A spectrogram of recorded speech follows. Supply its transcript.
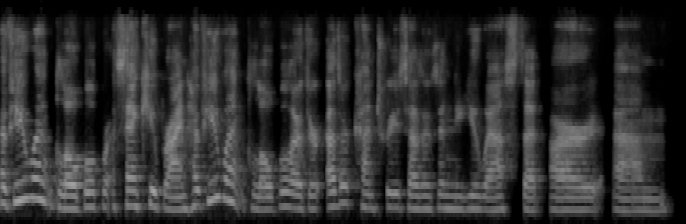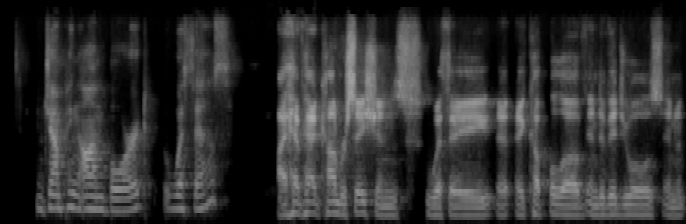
Have you went global? Thank you, Brian. Have you went global? Are there other countries other than the U.S. that are um, jumping on board with this? I have had conversations with a, a couple of individuals in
